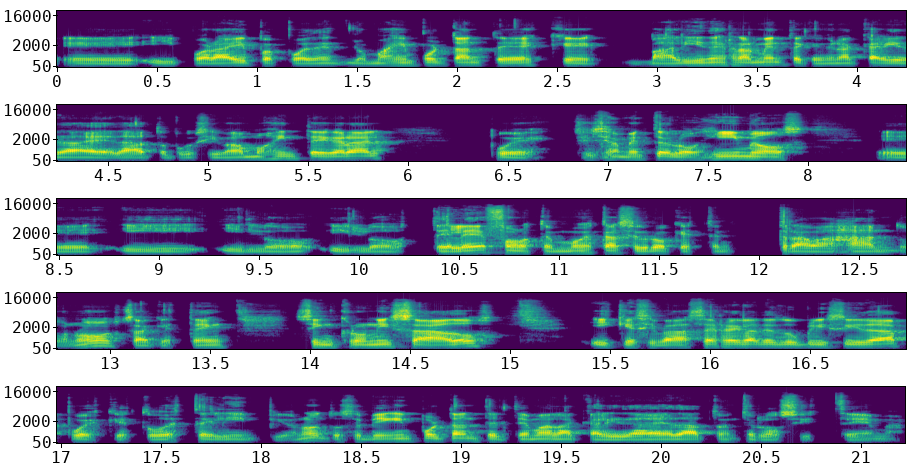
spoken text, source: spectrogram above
eh, y por ahí pues pueden, lo más importante es que validen realmente que hay una calidad de datos, porque si vamos a integrar, pues precisamente los emails eh, y, los teléfonos tenemos que estar seguros que estén trabajando, ¿no? O sea, que estén sincronizados y que si va a hacer reglas de duplicidad, pues que todo esté limpio, ¿no? Entonces, bien importante el tema de la calidad de datos entre los sistemas.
